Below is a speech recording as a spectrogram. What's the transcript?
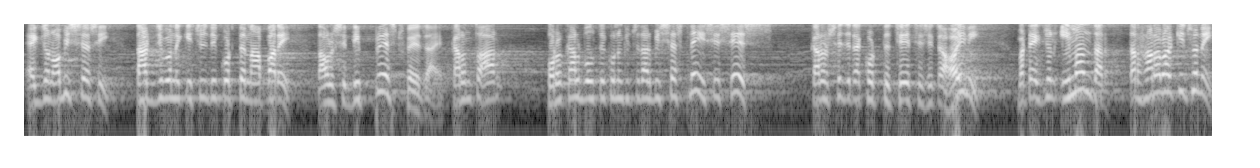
একজন অবিশ্বাসী তার জীবনে কিছু যদি করতে না পারে, তাহলে সে ডিপ্রেসড হয়ে যায়। কারণ তো আর পরকাল বলতে কোনো কিছু তার বিশ্বাস নেই, সে শেষ। কারণ সে যেটা করতে চেয়েছে সেটা হয়নি। বাট একজন ইমানদার, তার হারাবার কিছু নেই।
